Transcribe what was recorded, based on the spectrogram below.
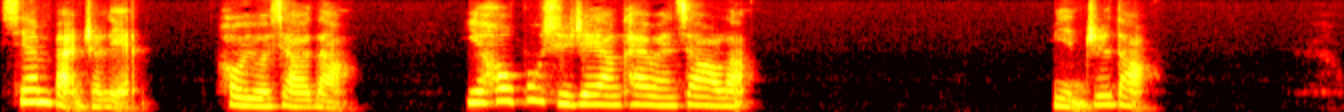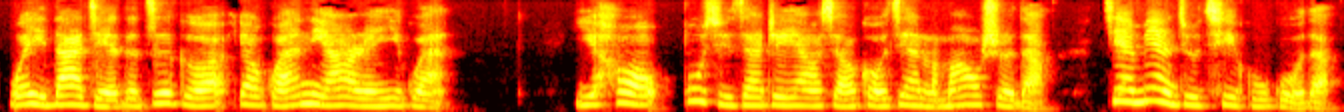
先板着脸，后又笑道：“以后不许这样开玩笑了。”敏之道：“我以大姐的资格要管你二人一管，以后不许再这样小狗见了猫似的，见面就气鼓鼓的。”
